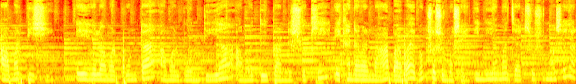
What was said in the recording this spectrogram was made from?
আমার পিসি। এই হলো আমার বোনটা, আমার বোন দিয়া, আমার দুই প্রাণের সখী, এখানে আমার মা, বাবা এবং শ্বশুরমশাই। ইনি আমার জ্যাঠ শ্বশুরমশাই আর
